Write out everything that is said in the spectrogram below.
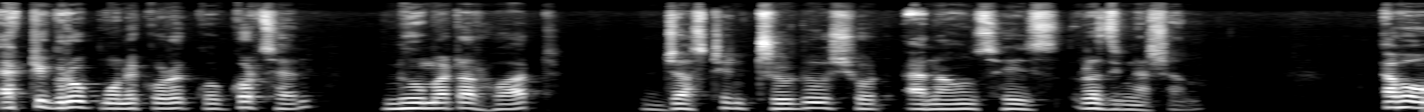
একটি গ্রুপ মনে করে, করছেন no matter what Justin Trudeau should announce his resignation এবং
